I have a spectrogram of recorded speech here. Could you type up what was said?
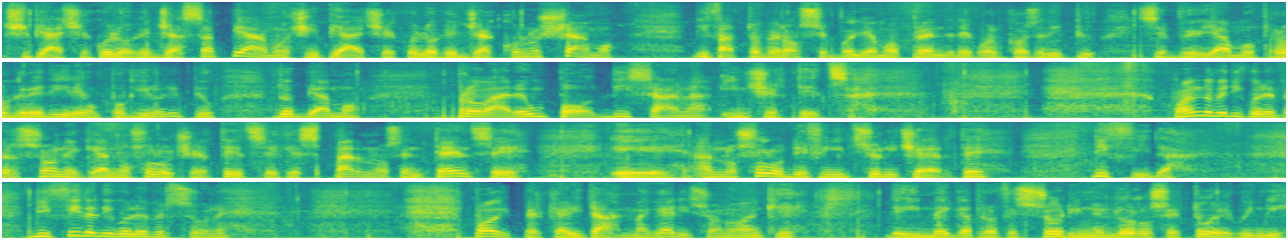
ci piace quello che già sappiamo, ci piace quello che già conosciamo, di fatto però se vogliamo apprendere qualcosa di più, se vogliamo progredire un pochino di più, dobbiamo provare un po' di sana incertezza. Quando vedi quelle persone che hanno solo certezze, che sparano sentenze e hanno solo definizioni certe, diffida, diffida di quelle persone poi per carità, magari sono anche dei mega professori nel loro settore, quindi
